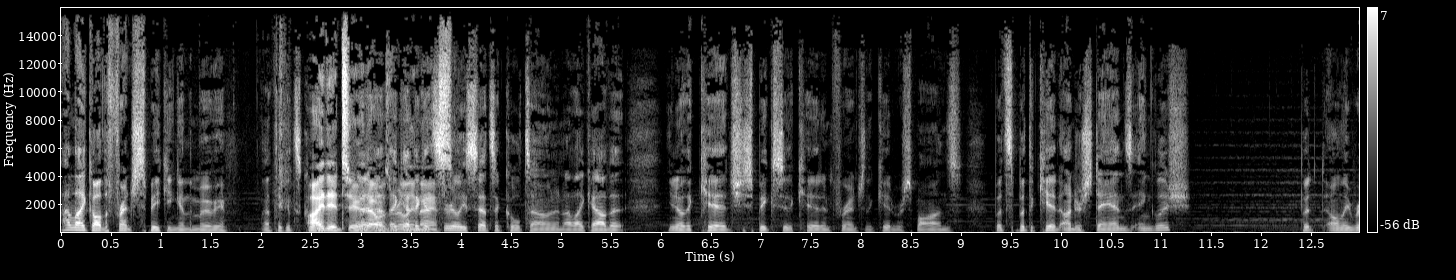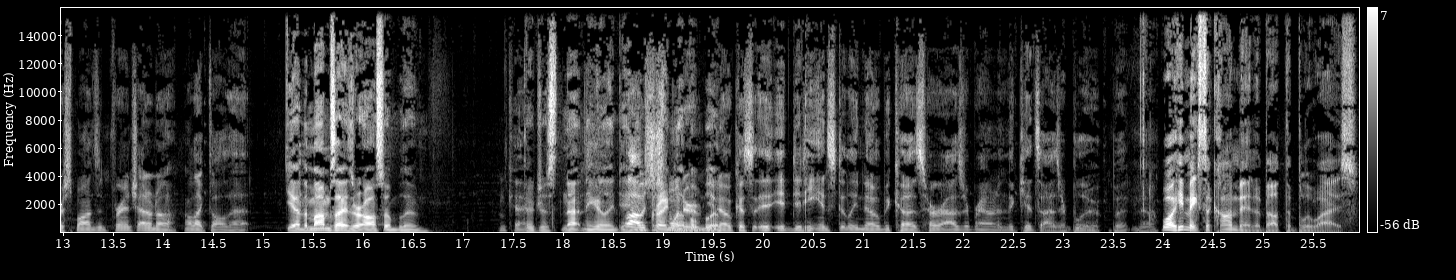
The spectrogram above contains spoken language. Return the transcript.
I like all the French speaking in the movie. I think it's cool. I did too. I- That I was think, I think nice. it really sets a cool tone, and I like how that you know the kid she speaks to the kid in French, and the kid responds, but but the kid understands English, but only responds in French. I don't know. I liked all that. Yeah, the mom's eyes are also blue. Okay. They're just not nearly Daniel well, I was just Craig level wondering, blue. you know, because it, it, did he instantly know because her eyes are brown and the kid's eyes are blue? But no. well, he makes a comment about the blue eyes.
